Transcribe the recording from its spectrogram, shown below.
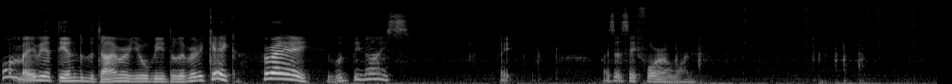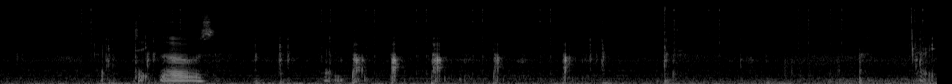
Or maybe at the end of the timer you will be delivered a cake. Hooray! It would be nice. Wait. Why does that say 401? Right, take those. And pop, pop. Pop, pop, pop. All right.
